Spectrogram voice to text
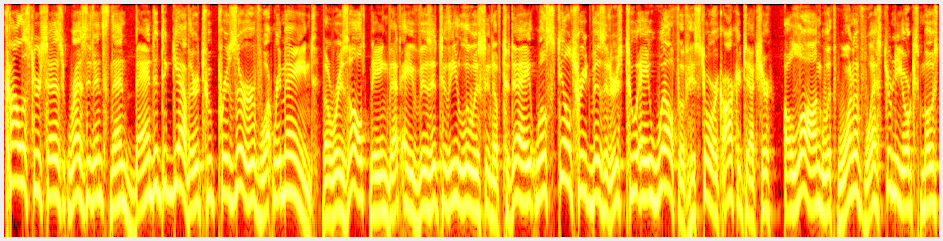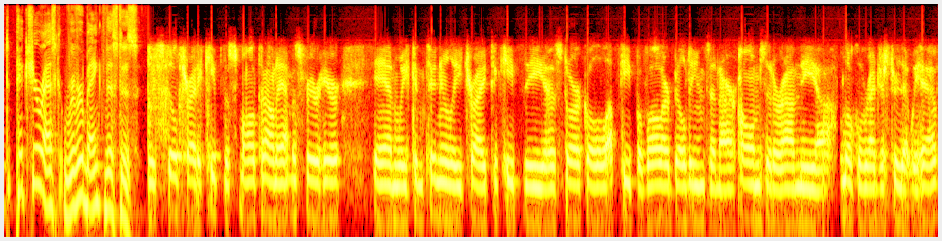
Collister says residents then banded together to preserve what remained. The result being that a visit to the Lewiston of today will still treat visitors to a wealth of historic architecture, along with one of Western New York's most picturesque riverbank vistas. We still try to keep the small town atmosphere here and we continually try to keep the historical upkeep of all our buildings and our homes that are on the uh, local register that we have.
